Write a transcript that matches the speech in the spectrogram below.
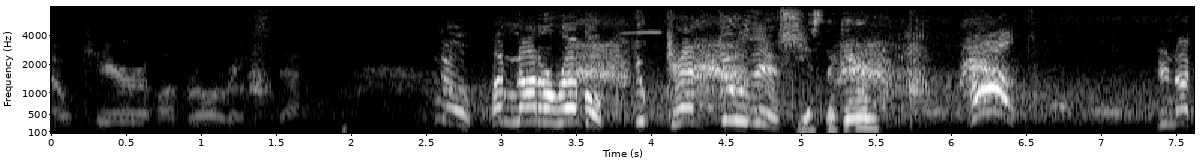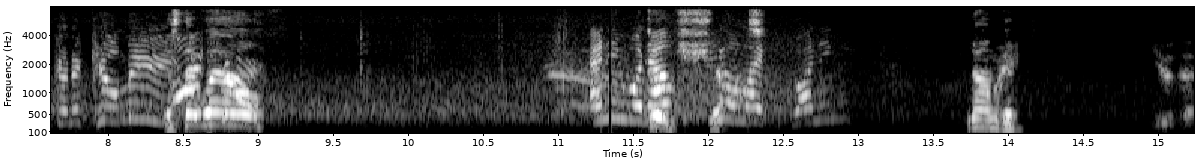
Lokir of Rorikstead. No, I'm not a rebel. You can't do this. Yes, they can. Halt! You're not gonna kill me. Yes, they will. Anyone Good else feel like running? No, I'm good. Wait. You there.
